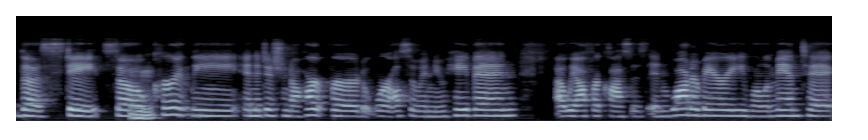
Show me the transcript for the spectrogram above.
the state. So, mm-hmm. currently, in addition to Hartford, we're also in New Haven. Uh, we offer classes in Waterbury, Willimantic,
